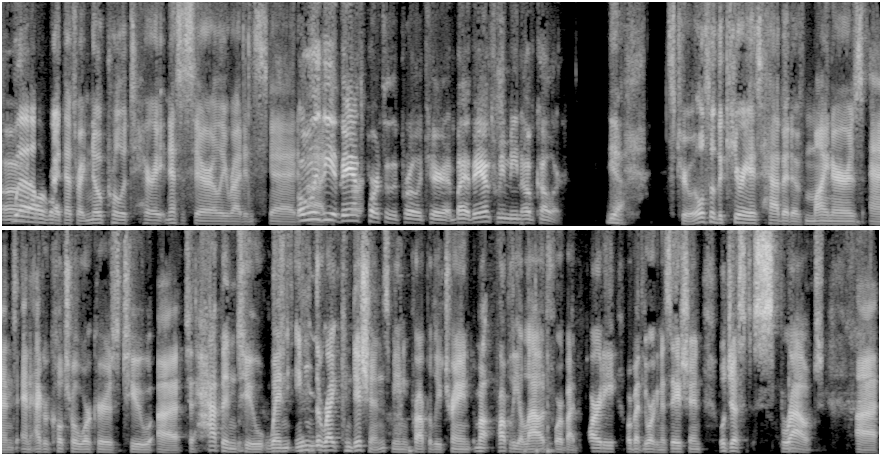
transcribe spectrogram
Uh, well, right, that's right. No proletariat necessarily, right? Instead, only uh, the advanced parts of the proletariat. By advanced, we mean of color. Yeah, it's true. Also, the curious habit of miners and and agricultural workers to uh, to happen to, when in the right conditions, meaning properly trained, properly allowed for by the party or by the organization, will just sprout uh,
